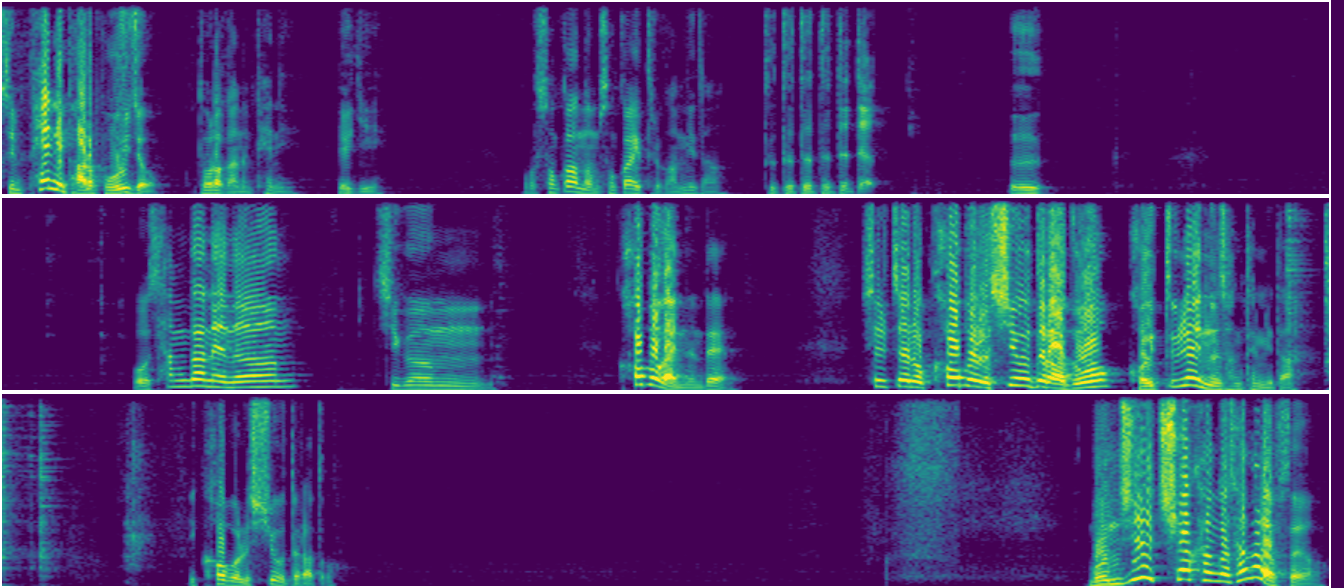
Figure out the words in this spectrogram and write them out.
지금 펜이 바로 보이죠? 돌아가는 펜이 여기 뭐 손가락 넣으면 손가락이 들어갑니다. 드드드드드드 윽. 뭐 상단에는 지금 커버가 있는데 실제로 커버를 씌우더라도 거의 뚫려 있는 상태입니다. 이 커버를 씌우더라도 먼지에 취약한 건 상관없어요.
